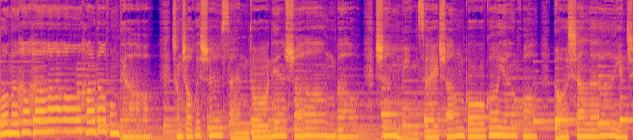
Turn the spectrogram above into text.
我们好好好到疯掉，想找回失散多年双胞。生命再长不过烟火落下了眼角。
